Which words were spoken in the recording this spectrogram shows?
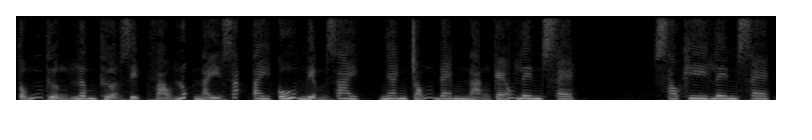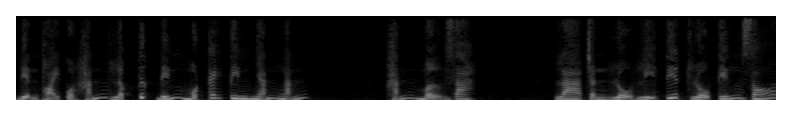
Tống Thường Lâm thừa dịp vào lúc này dắt tay cố niệm dai, nhanh chóng đem nàng kéo lên xe. Sau khi lên xe, điện thoại của hắn lập tức đến một cái tin nhắn ngắn. Hắn mở ra. Là Trần Lộ Lị tiết lộ tiếng gió.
